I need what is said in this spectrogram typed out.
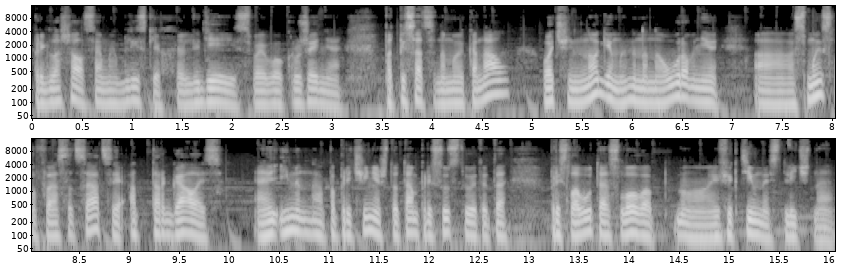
приглашал самых близких людей из своего окружения подписаться на мой канал, очень многим именно на уровне э, смыслов и ассоциаций отторгалось а именно по причине, что там присутствует это пресловутое слово эффективность личная.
